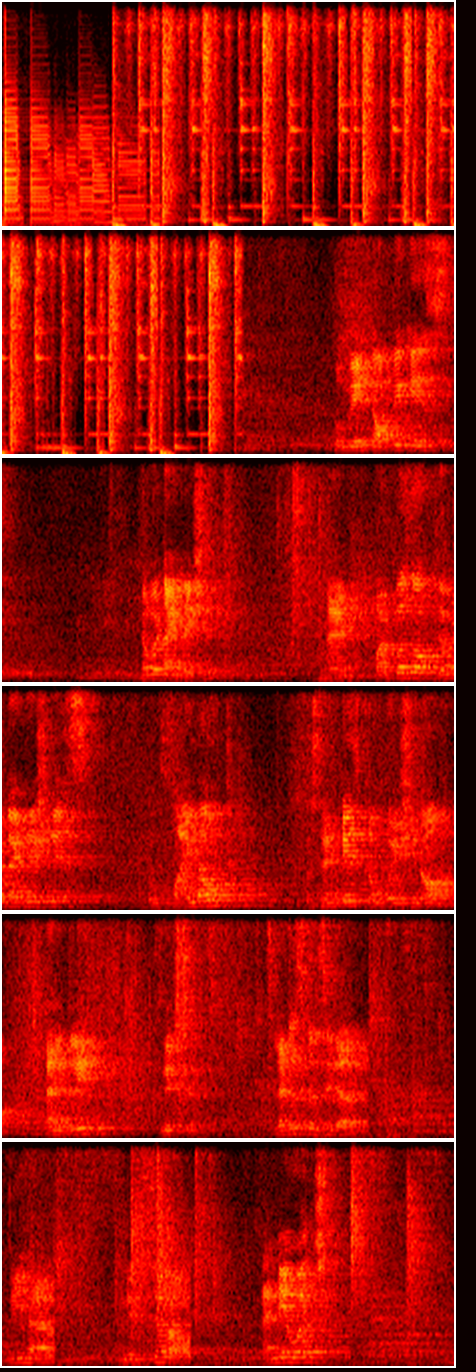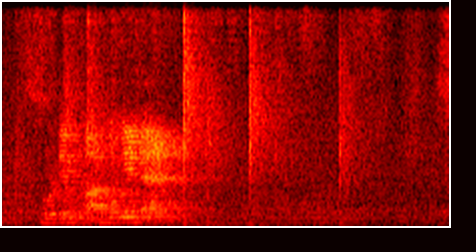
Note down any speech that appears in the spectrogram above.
So main topic is double titration and purpose of double titration is to find out percentage composition of alkaline mixture. Let us consider we have mixture of NaOH, sodium carbonate and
